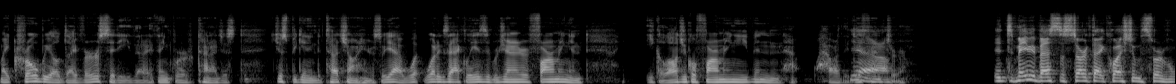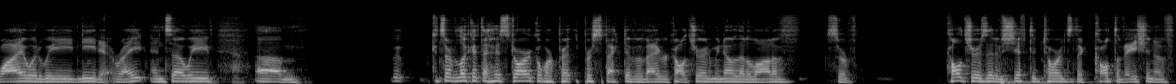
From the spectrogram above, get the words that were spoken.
microbial diversity that I think we're kind of just just beginning to touch on here. So yeah, what what exactly is it regenerative farming and ecological farming even, and how, how are they Yeah. different? Or it's maybe best to start that question with sort of why would we need it, right? And so we've um, we can sort of look at the historical per- perspective of agriculture, and we know that a lot of sort of cultures that have shifted towards the cultivation of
